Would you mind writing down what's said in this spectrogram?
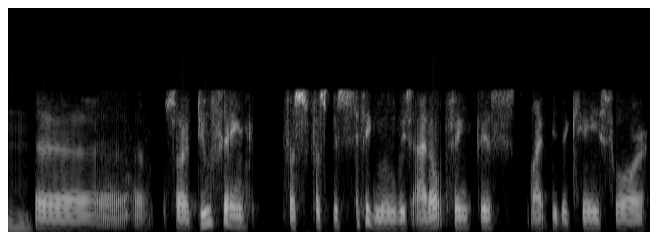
Mm-hmm. Uh, so I do think for for specific movies, I don't think this might be the case for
